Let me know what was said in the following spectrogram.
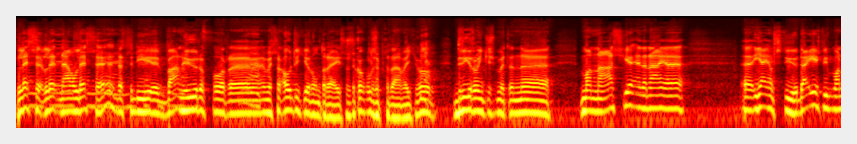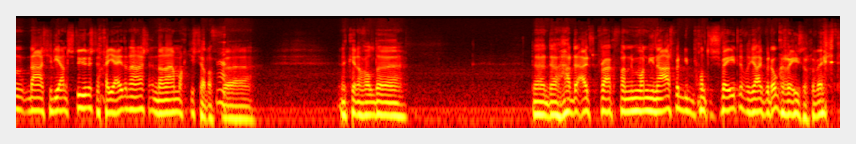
lessen, le- nou lessen, hè, dat ze die eh, baan huren voor eh, met zo'n autootje rond te rijden. Zoals ik ook wel eens heb gedaan, weet je wel. Drie rondjes met een eh je en daarna eh, jij aan het sturen. Daar eerst die man naast je die aan het sturen is, dan ga jij ernaast en daarna mag je zelf. Ja. eh, en ik ken nog wel de, de, de harde uitspraak van die man die naast me, die begon te zweten. Want ja, ik ben ook racer geweest.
